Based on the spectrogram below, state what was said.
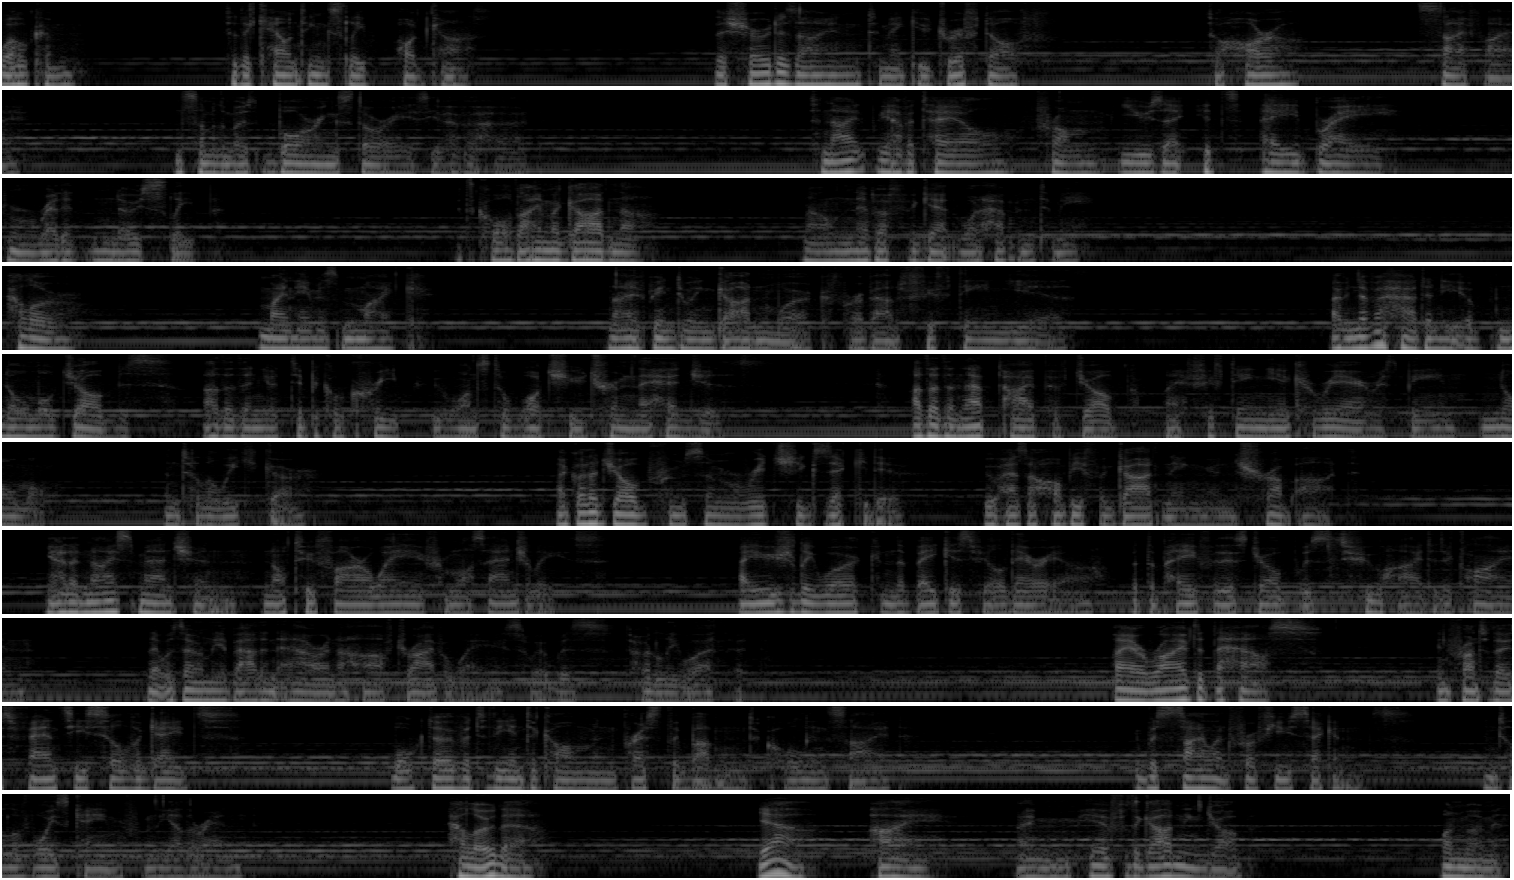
Welcome to the Counting Sleep podcast, the show designed to make you drift off to horror, sci fi, and some of the most boring stories you've ever heard. Tonight we have a tale from user It's A Bray from Reddit No Sleep. It's called I'm a Gardener, and I'll never forget what happened to me. Hello, my name is Mike, and I have been doing garden work for about 15 years. I've never had any abnormal jobs other than your typical creep who wants to watch you trim the hedges. Other than that type of job, my 15 year career has been normal until a week ago. I got a job from some rich executive who has a hobby for gardening and shrub art. He had a nice mansion not too far away from Los Angeles. I usually work in the Bakersfield area, but the pay for this job was too high to decline, and it was only about an hour and a half drive away, so it was totally worth it. I arrived at the house in front of those fancy silver gates, walked over to the intercom and pressed the button to call inside. It was silent for a few seconds until a voice came from the other end. Hello there. Yeah, hi. I'm here for the gardening job. One moment.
